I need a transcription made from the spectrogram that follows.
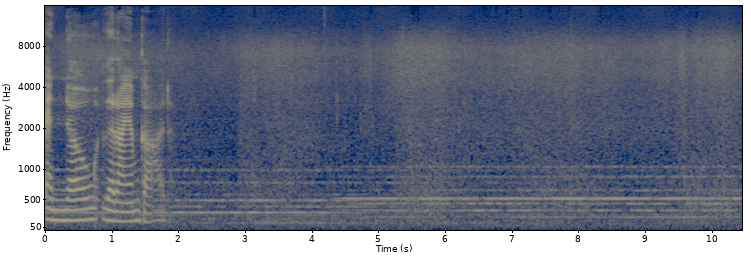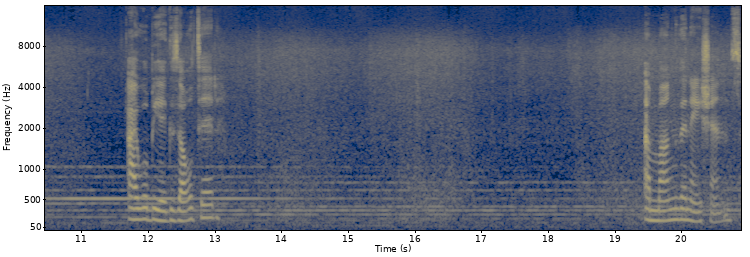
And know that I am God. I will be exalted among the nations.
